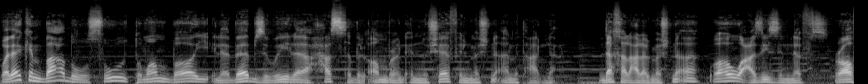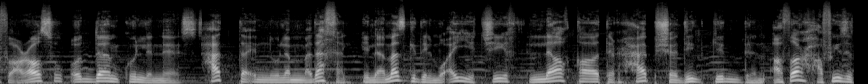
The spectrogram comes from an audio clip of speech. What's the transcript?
ولكن بعد وصول طومان باي إلى باب زويلة حس بالأمر لأنه شاف المشنقة متعلقة. دخل على المشنقة وهو عزيز النفس رافع راسه قدام كل الناس حتى إنه لما دخل إلى مسجد المؤيد شيخ لاقى ترحاب شديد جدا. أثار حفيظة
